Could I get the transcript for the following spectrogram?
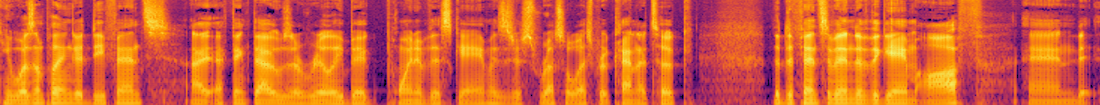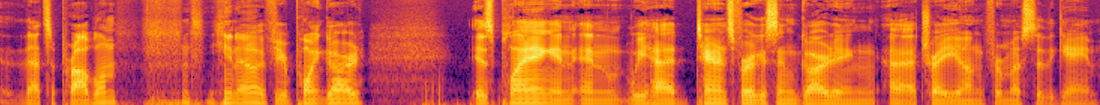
He wasn't playing good defense. I, I think that was a really big point of this game. Is just Russell Westbrook kind of took the defensive end of the game off, and that's a problem. you know, if your point guard is playing, and and we had Terrence Ferguson guarding uh, Trae Young for most of the game,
